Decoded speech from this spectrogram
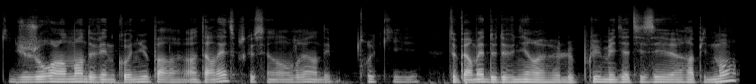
qui, du jour au lendemain, deviennent connus par euh, Internet, parce que c'est en vrai un des trucs qui te permettent de devenir euh, le plus médiatisé rapidement.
